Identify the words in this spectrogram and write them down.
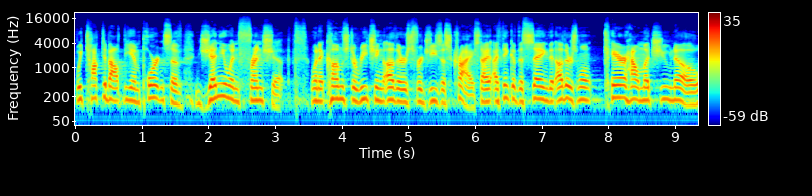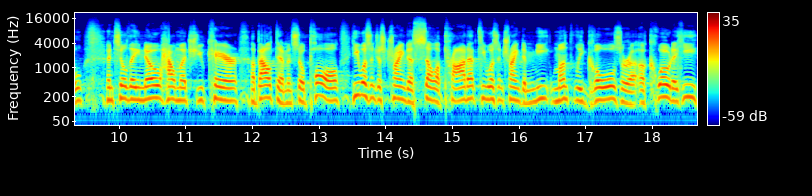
we talked about the importance of genuine friendship when it comes to reaching others for Jesus Christ. I, I think of the saying that others won't care how much you know until they know how much you care about them. And so, Paul, he wasn't just trying to sell a product, he wasn't trying to meet monthly goals or a, a quota. He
